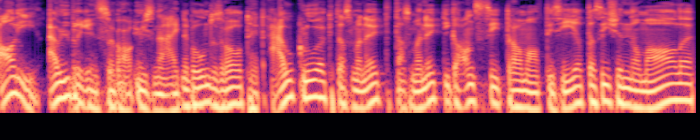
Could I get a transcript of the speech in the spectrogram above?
alle, auch übrigens sogar unser eigener Bundesrat, hat auch geschaut, dass man nicht, dass man nicht die ganze Zeit dramatisiert. Das ist ein normaler,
